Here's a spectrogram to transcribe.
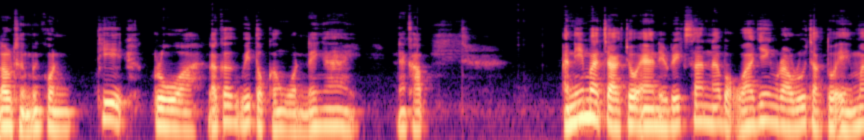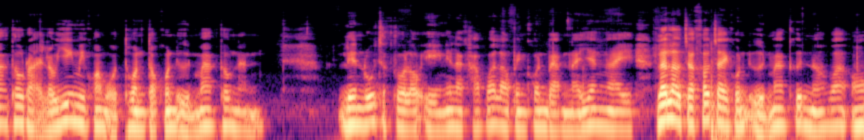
เราถึงเป็นคนที่กลัวแล้วก็วิตกกังวลได้ง่ายนะครับ อันนี้มาจากโจแอนอิริกสันนะบอกว่ายิ่งเรารู้จักตัวเองมากเท่าไหร่ เรายิ่งมีความอดทนต่อคนอื่นมากเท่านั้น เรียนรู้จากตัวเราเองนี่แหละครับ ว่าเราเป็นคนแบบไหนยังไง แล้วเราจะเข้าใจคนอื่นมากขึ้นเนาะว่าอ๋อ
